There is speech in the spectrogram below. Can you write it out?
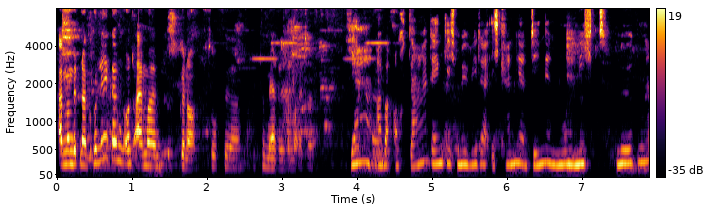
Einmal mit einer Kollegin und einmal, genau, so für, für mehrere Leute. Ja, aber auch da denke ich mir wieder, ich kann ja Dinge nur nicht mögen,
